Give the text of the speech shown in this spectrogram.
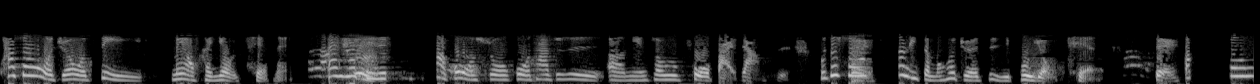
他说我觉得我自己没有很有钱呢、但他其实他有跟我说过，他就是呃年收入破百这样子，我就说，那你怎么会觉得自己不有钱？对，嗯，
